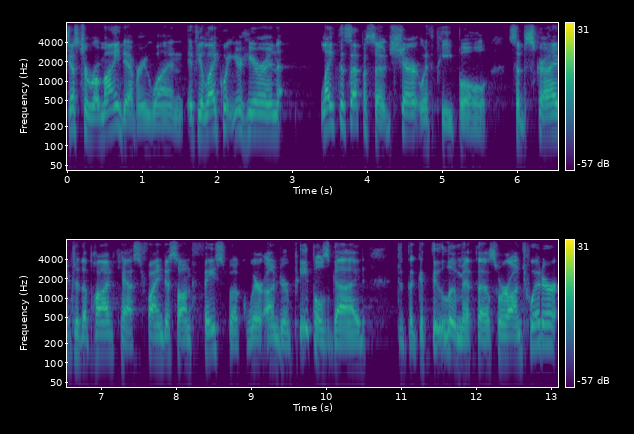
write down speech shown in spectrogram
Just to remind everyone, if you like what you're hearing, like this episode, share it with people. Subscribe to the podcast. Find us on Facebook. We're under People's Guide to the Cthulhu Mythos. We're on Twitter.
